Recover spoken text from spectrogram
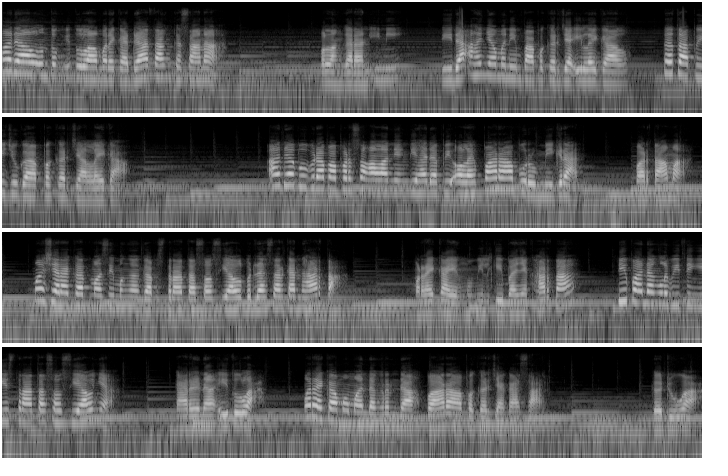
padahal untuk itulah mereka datang ke sana. Pelanggaran ini tidak hanya menimpa pekerja ilegal, tetapi juga pekerja legal. Ada beberapa persoalan yang dihadapi oleh para buruh migran. Pertama, masyarakat masih menganggap strata sosial berdasarkan harta. Mereka yang memiliki banyak harta dipandang lebih tinggi strata sosialnya. Karena itulah, mereka memandang rendah para pekerja kasar. Kedua,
